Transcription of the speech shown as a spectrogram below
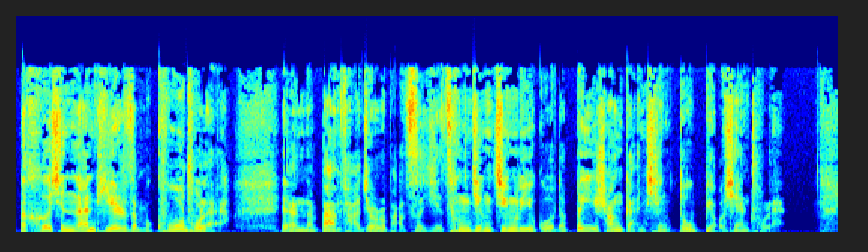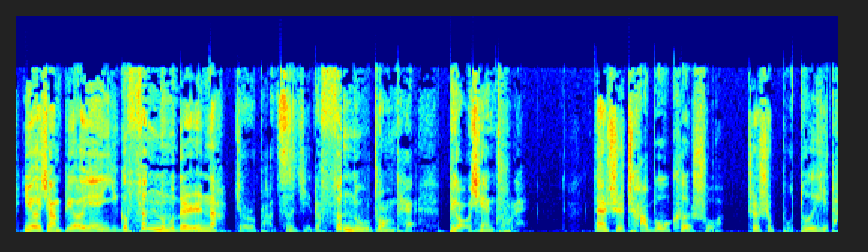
那核心难题是怎么哭出来啊？那办法就是把自己曾经经历过的悲伤感情都表现出来。要想表演一个愤怒的人呢，就是把自己的愤怒状态表现出来。但是查伯克说这是不对的。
